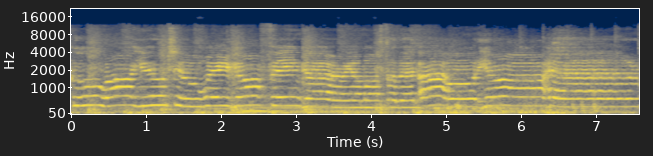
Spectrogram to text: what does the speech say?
Who are you to wave your finger? You must have been out your hair.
